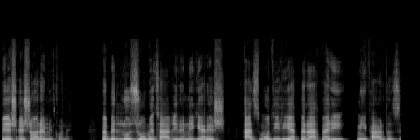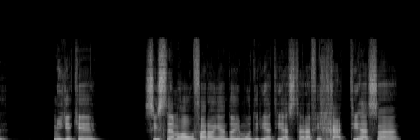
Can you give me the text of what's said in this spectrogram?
بهش اشاره می‌کنه و به لزوم تغییر نگرش از مدیریت به رهبری می‌پردازه. میگه که سیستم ها و فرایندهای مدیریتی از طرفی خطی هستند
